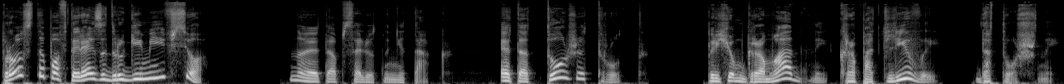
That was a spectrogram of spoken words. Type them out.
Просто повторяй за другими и все. Но это абсолютно не так. Это тоже труд. Причем громадный, кропотливый, дотошный.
